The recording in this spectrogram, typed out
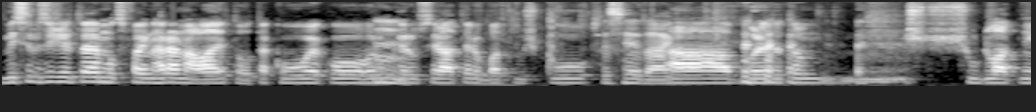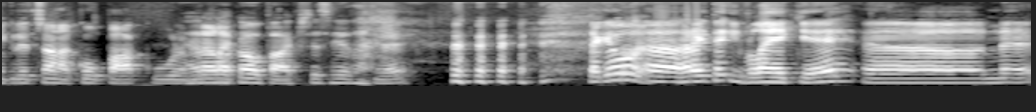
myslím si, že to je moc fajn hra na léto, takovou jako hru, hmm. kterou si dáte do batušku. Přesně tak. A budete to šudlat někde třeba na koupáku. Nebo hra tak. na koupák, přesně tak. Je? tak jo, hrajte i v létě ne,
